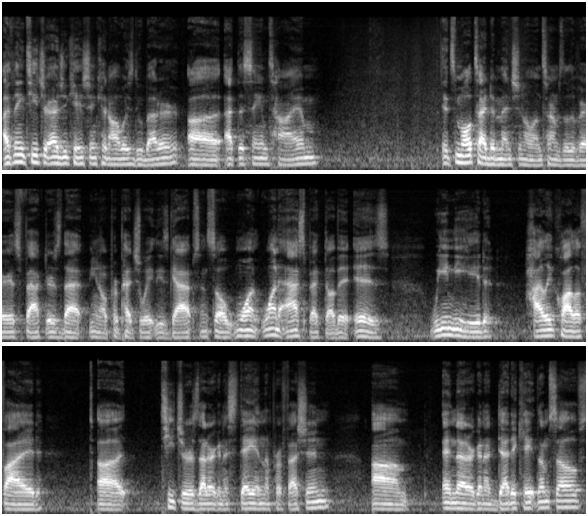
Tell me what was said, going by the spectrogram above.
I think teacher education can always do better. Uh, at the same time, it's multidimensional in terms of the various factors that you know perpetuate these gaps. And so one one aspect of it is we need highly qualified uh, teachers that are going to stay in the profession um, and that are going to dedicate themselves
